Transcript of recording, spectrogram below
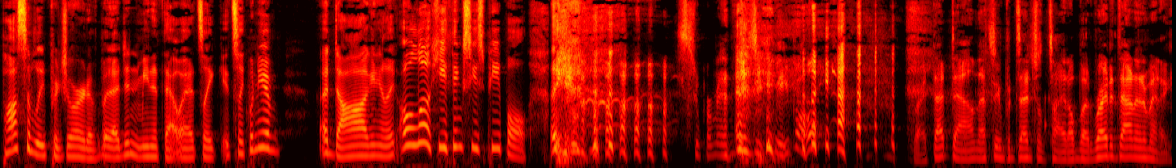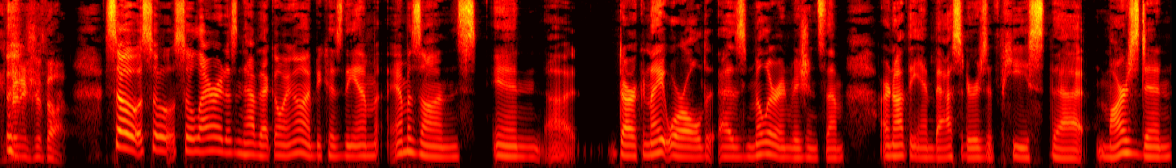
possibly pejorative but i didn't mean it that way it's like it's like when you have a dog and you're like oh look he thinks he's people Superman thinks he's people. Write that down. That's your potential title, but write it down in a minute. Finish your thought. So so so Lara doesn't have that going on because the Am- Amazons in uh, Dark Knight world, as Miller envisions them, are not the ambassadors of peace that Marston,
